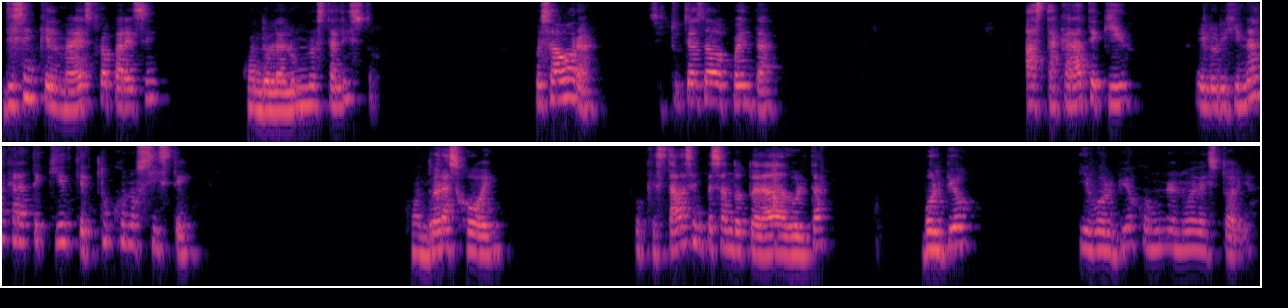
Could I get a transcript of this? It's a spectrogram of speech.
Dicen que el maestro aparece cuando el alumno está listo. Pues ahora, si tú te has dado cuenta, hasta Karate Kid, el original Karate Kid que tú conociste cuando eras joven o que estabas empezando tu edad adulta, volvió y volvió con una nueva historia.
